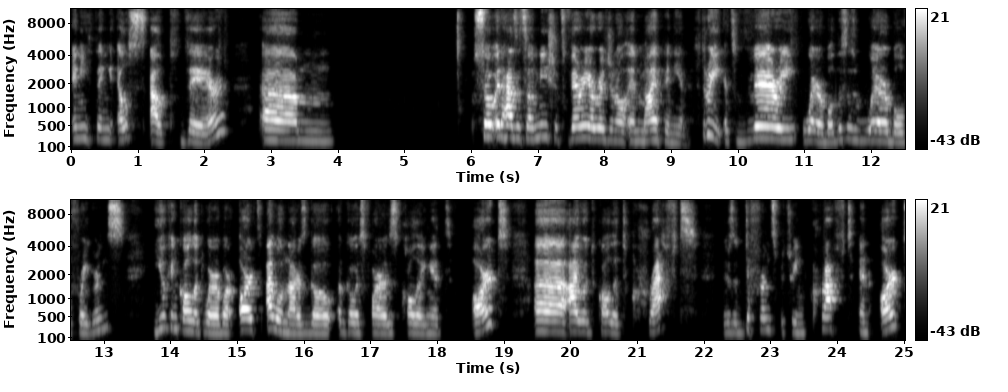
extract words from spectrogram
anything else out there. Um, so it has its own niche. It's very original, in my opinion. Three, it's very wearable. This is wearable fragrance. You can call it wearable art. I will not as go go as far as calling it art. Uh, I would call it craft. There's a difference between craft and art.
